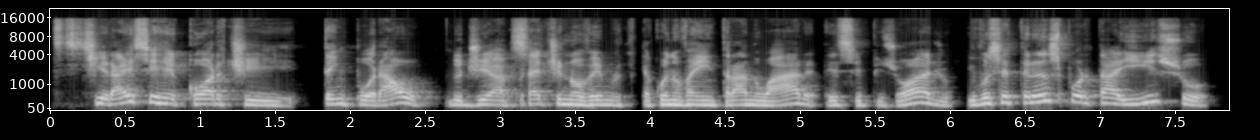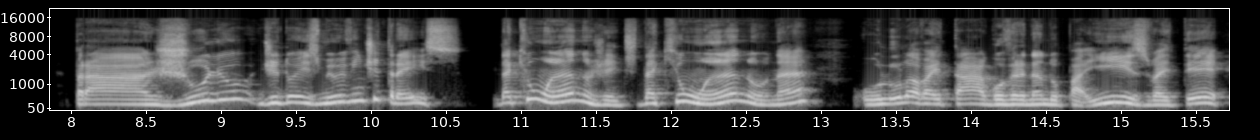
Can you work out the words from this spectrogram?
tirar esse recorte temporal do dia 7 de novembro, que é quando vai entrar no ar esse episódio, e você transportar isso para julho de 2023. Daqui um ano, gente, daqui um ano, né? O Lula vai estar tá governando o país, vai ter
